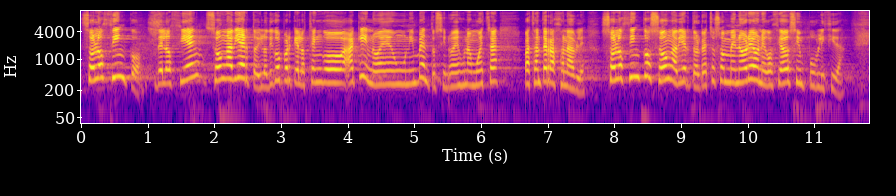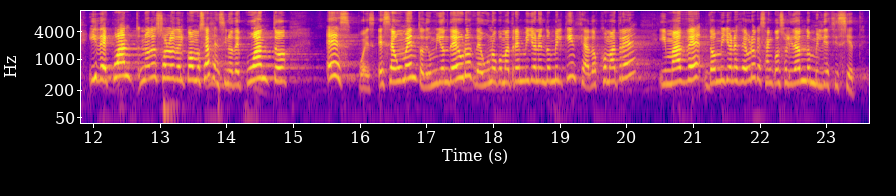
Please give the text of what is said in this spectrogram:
solo cinco de los 100 son abiertos, y lo digo porque los tengo aquí, no es un invento, sino es una muestra bastante razonable. Solo cinco son abiertos, el resto son menores o negociados sin publicidad. Y de cuánto, no solo del cómo se hacen, sino de cuánto es pues, ese aumento de un millón de euros, de 1,3 millones en 2015 a 2,3 y más de 2 millones de euros que se han consolidado en 2017.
